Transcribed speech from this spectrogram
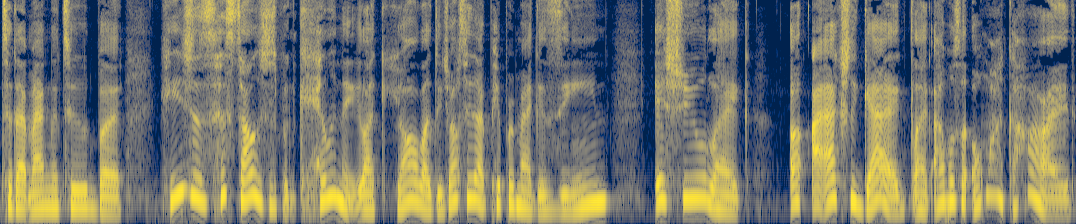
to that magnitude. But he's just, his style has just been killing it. Like, y'all, like, did y'all see that paper magazine issue? Like, uh, I actually gagged. Like, I was like, oh my God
